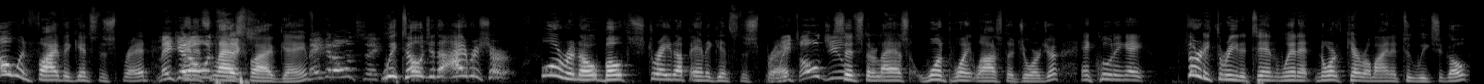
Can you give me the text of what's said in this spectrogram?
0 5 against the spread Make it in 0 its oh last 6. five games. Make it 0 6. We told you the Irish are 4 0, both straight up and against the spread. We told you. Since their last one point loss to Georgia, including a 33 10 win at North Carolina two weeks ago.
